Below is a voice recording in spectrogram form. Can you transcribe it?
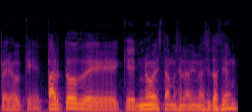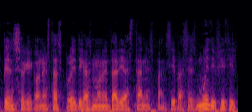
pero que parto de que no estamos en la misma situación. Pienso que con estas políticas monetarias tan expansivas es muy difícil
